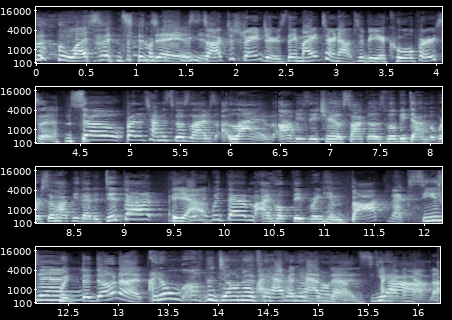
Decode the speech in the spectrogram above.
That's the lesson today. strangers. is talk to strangers. They might turn out to be a cool person. So by the time this goes live, live, obviously Trejo's Tacos will be done. But we're so happy that it did that. They Yeah. With them. I hope they bring him back next season. With the donut. I don't love the donuts. I at haven't had them. Donuts. I Yeah, haven't had them.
